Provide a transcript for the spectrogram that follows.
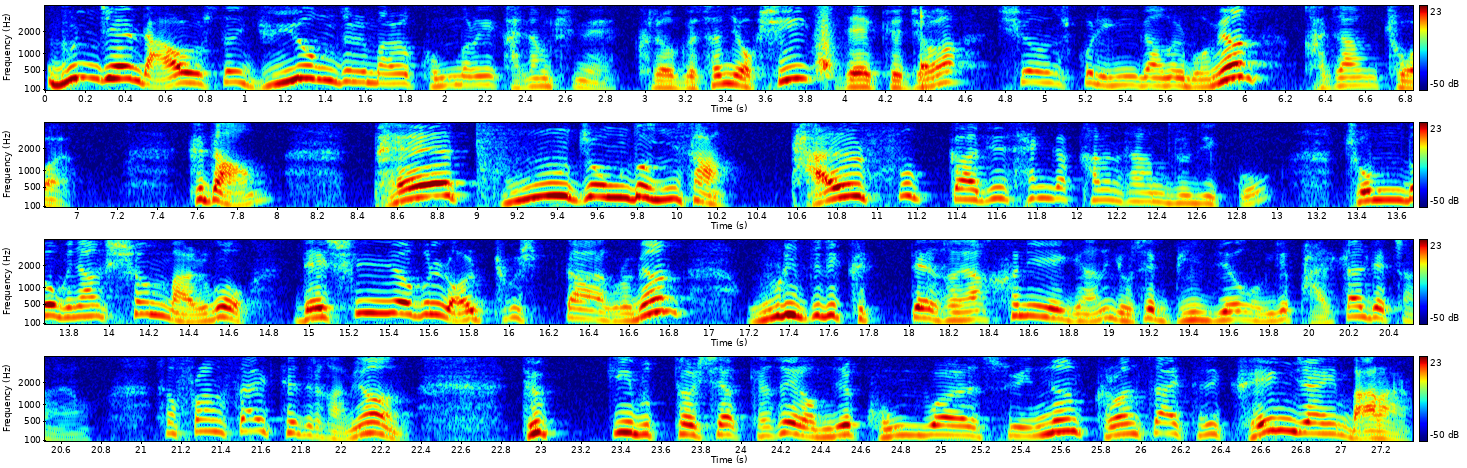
문제에 나올 수 있는 유형들만을 공부하는 게 가장 중요해. 위해서는 역시 내 교재와 시원스쿨 인강을 보면 가장 좋아요. 그 다음, 배 두 정도 이상, 달프까지 생각하는 사람들도 있고, 좀 더 그냥 시험 말고 내 실력을 넓히고 싶다 그러면 우리들이 그때서야 흔히 얘기하는 요새 미디어가 굉장히 발달됐잖아요. 그래서 프랑스 사이트에 들어가면 듣기부터 시작해서 여러분들이 공부할 수 있는 그런 사이트들이 굉장히 많아요.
